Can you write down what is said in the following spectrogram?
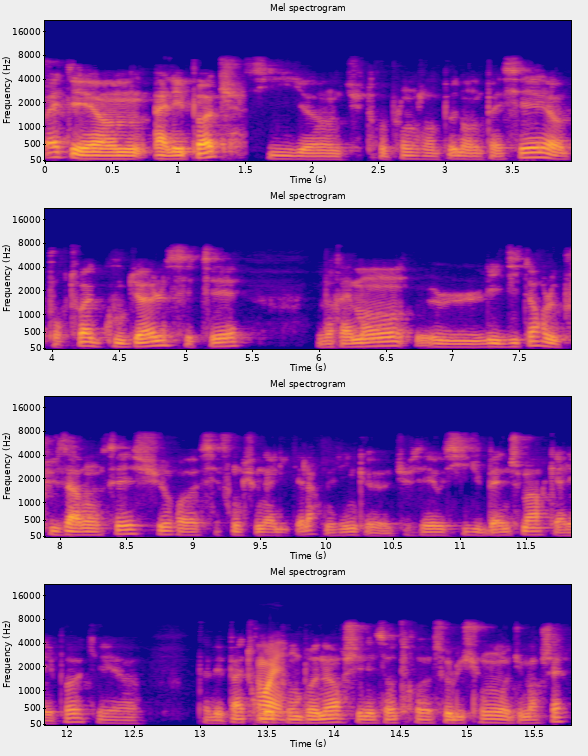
Ouais, et à l'époque, si tu te replonges un peu dans le passé, pour toi, Google, c'était vraiment l'éditeur le plus avancé sur euh, ces fonctionnalités-là. J'imagine que tu faisais aussi du benchmark à l'époque et euh, n'avais pas trouvé Ouais. ton bonheur chez les autres solutions du marché?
